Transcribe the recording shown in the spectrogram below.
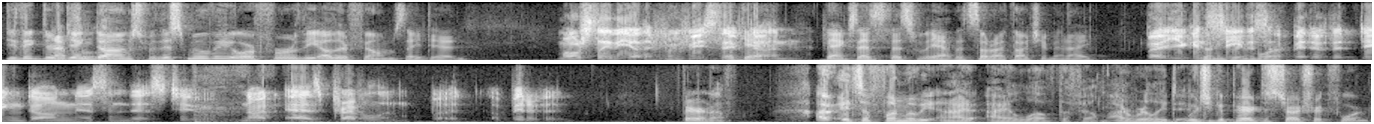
Do you think they're ding dongs for this movie or for the other films they did? mostly the other movies they've okay, done. thanks. That's that's yeah, that's what I thought you meant. I But you can see agree this more. a bit of the ding dongness in this too. Not as prevalent, but a bit of it. Fair enough. Uh, it's a fun movie, and I, I love the film. I really do. Would you compare it to Star Trek 4?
